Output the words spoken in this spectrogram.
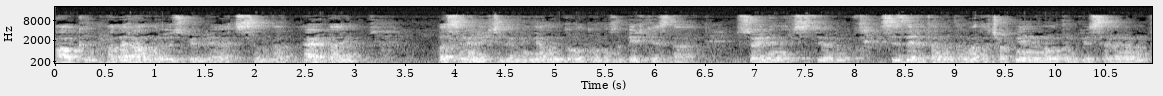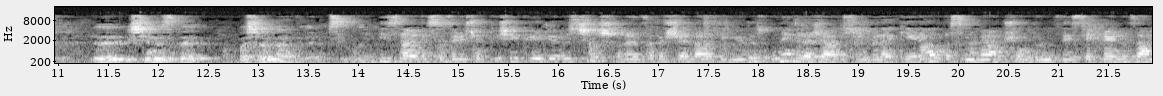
halkın haber alma özgürlüğü açısından her daim basın emekçilerinin yanında olduğumuzu bir kez daha söylemek istiyorum. Sizleri tanıdığıma da çok memnun oldum Gülseven Hanım. E, işinizde başarılar dilerim sizlere. Bizler de sizlere çok teşekkür ediyoruz. Çalışmalarınıza başarılar diliyoruz. UNEDR Ajansı olarak yerel basına vermiş olduğunuz desteklerinizden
